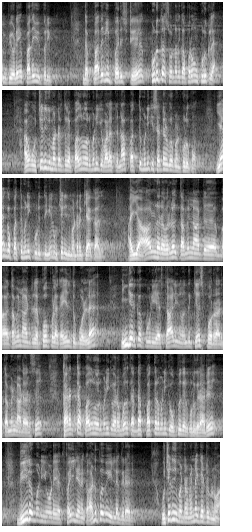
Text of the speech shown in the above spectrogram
எம்பியோடைய பதவி பறிப்பு. இந்த பதவி பறிச்சுட்டு கொடுக்க சொன்னதுக்கப்புறமும் கொடுக்கல. அவங்க உச்சநீதிமன்றத்தில் பதினோரு மணிக்கு வழக்குனா பத்து மணிக்கு சென்ட்ரல் கவர்மெண்ட் கொடுக்கும். ஏங்க பத்து மணிக்கு கொடுத்தீங்கன்னு உச்சநீதிமன்றம் கேட்காது. ஐயா ஆளுநர் அவர்கள் தமிழ்நாட்டு தமிழ்நாட்டில் கோப்பில் கையெழுத்து போடல. இங்கே இருக்கக்கூடிய ஸ்டாலின் வந்து கேஸ் போடுறாரு தமிழ்நாடு அரசு. கரெக்டாக பதினோரு மணிக்கு வரும்போது கரெக்டாக பத்தரை மணிக்கு ஒப்புதல் கொடுக்குறாரு. வீரமணியோடைய ஃபைல் எனக்கு அனுப்பவே இல்லைங்கிறாரு. உச்சநீதிமன்றம் என்ன கேட்டிருக்கணும்?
